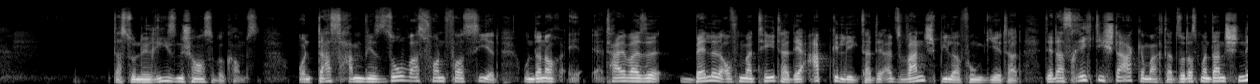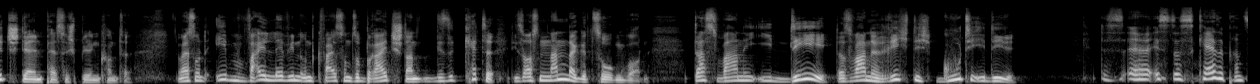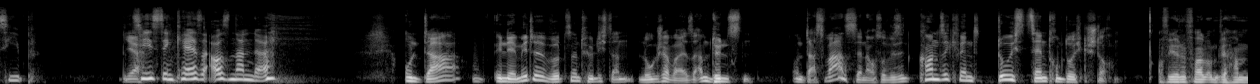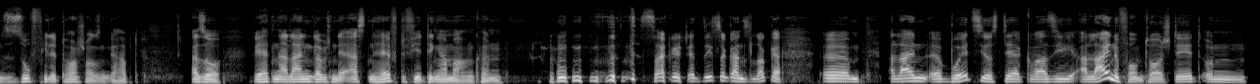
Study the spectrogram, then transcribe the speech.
dass du eine Riesenchance bekommst. Und das haben wir sowas von forciert. Und dann auch äh, teilweise Bälle auf Mateta, der abgelegt hat, der als Wandspieler fungiert hat, der das richtig stark gemacht hat, sodass man dann Schnittstellenpässe spielen konnte. Weißt du, und eben weil Levin und Quaison so breit standen, diese Kette, die ist auseinandergezogen worden. Das war eine Idee. Das war eine richtig gute Idee. Das äh, ist das Käseprinzip. Du Ja. ziehst den Käse auseinander. Und da in der Mitte wird es natürlich dann logischerweise am dünnsten. Und das war es dann auch so. Wir sind konsequent durchs Zentrum durchgestochen. Auf jeden Fall. Und wir haben so viele Torchancen gehabt. Also, wir hätten allein, glaube ich, in der ersten Hälfte vier Dinger machen können. das sage ich jetzt nicht so ganz locker. Ähm, allein äh, Boetius, der quasi alleine vorm Tor steht und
